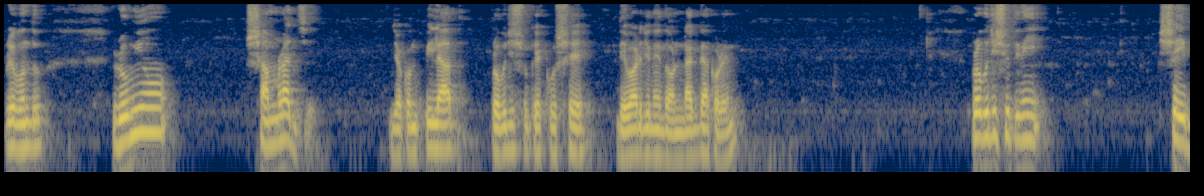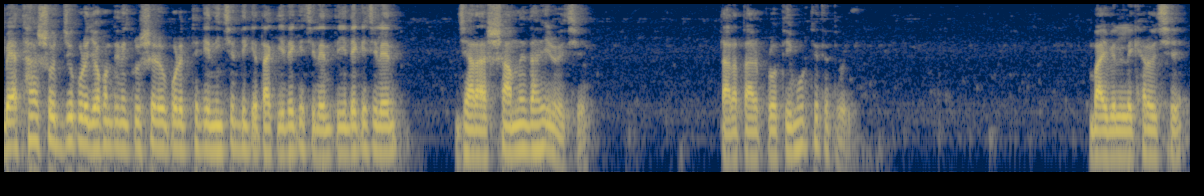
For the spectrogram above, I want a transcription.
প্রিয় বন্ধু, রোমিও সাম্রাজ্যে যখন পিলাত প্রভু যিশুকে কুশে দেওয়ার জন্য দণ্ডাজ্ঞা করেন, প্রভু যিশু তিনি সেই ব্যথা সহ্য করে যখন তিনি ক্রুশের উপরের থেকে নিচের দিকে তাকিয়ে দেখেছিলেন, তিনি দেখেছিলেন যারা সামনে দাঁড়িয়ে রয়েছে, তারা তার প্রতিমূর্তিতে তৈরি। বাইবেলে লেখা রয়েছে,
